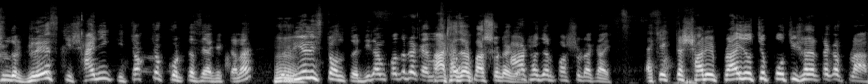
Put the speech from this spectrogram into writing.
সুন্দর। গ্লেজ কি শাইনিং কি চকচক করতেছে এক একটা না। রিয়েল স্টোন তো দিলাম কত টাকায়? আট হাজার পাঁচশো টাকা আট হাজার পাঁচশো টাকায়। এক একটা শাড়ির প্রাইস হচ্ছে পঁচিশ হাজার টাকা প্লাস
